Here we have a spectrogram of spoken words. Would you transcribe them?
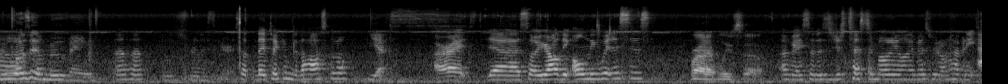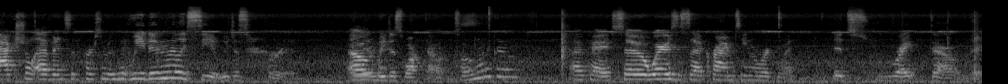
He wasn't moving. Uh huh. It was really scary. So they took him to the hospital? Yes. All right. Uh, so you're all the only witnesses? Right, I believe so. Okay, so this is just testimonial evidence. We don't have any actual evidence of the person who hit We didn't really see it. We just heard it. And Okay. then we just walked out and saw him on the ground. Okay, so where is this uh, crime scene we're working with? It's right down there.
